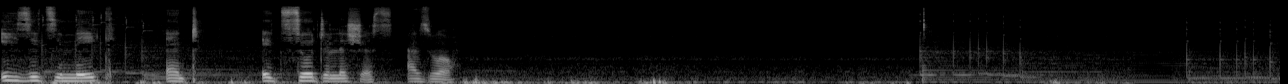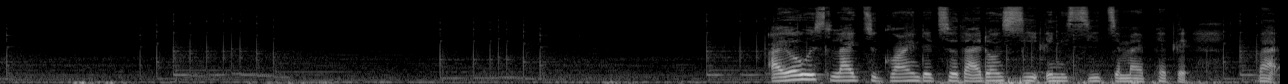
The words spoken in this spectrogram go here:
easy to make, and it's so delicious as well. I always like to grind it so that I don't see any seeds in my pepper. But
